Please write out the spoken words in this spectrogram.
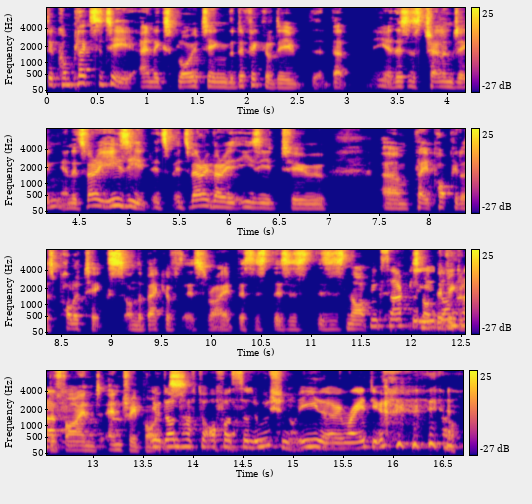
the complexity and exploiting the difficulty that, that you know, this is challenging and it's very easy it's it's very very easy to um, play populist politics on the back of this right? This is this is this is not exactly. it's not you difficult to find entry points you don't have to offer solution either right? You no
